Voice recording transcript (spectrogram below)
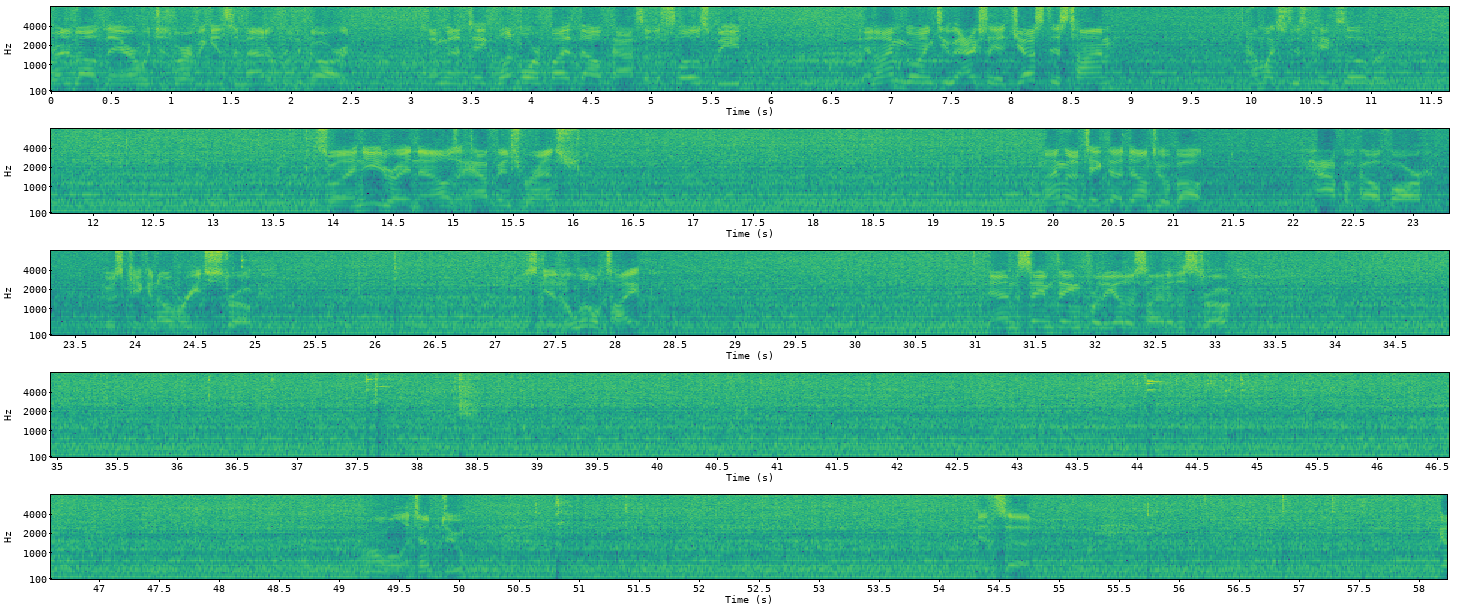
right about there, which is where it begins to matter for the guard. So I'm going to take one more 5 thou pass at a slow speed, and I'm going to actually adjust this time how much this kicks over. So what I need right now is a half inch wrench. And I'm going to take that down to about half of how far it was kicking over each stroke. Just get it a little tight. And same thing for the other side of the stroke. Attempt to. it's uh,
